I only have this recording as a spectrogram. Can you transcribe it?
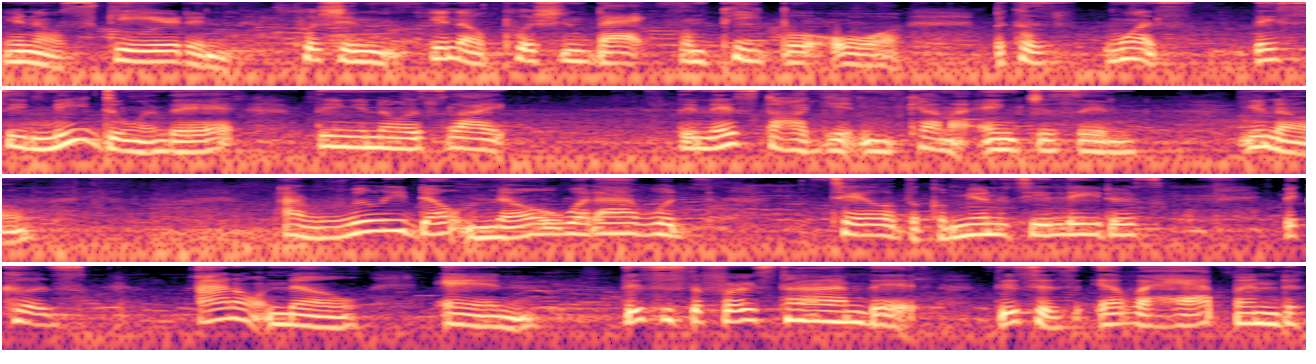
you know, scared and pushing, you know, pushing back from people or because once they see me doing that, then you know it's like then they start getting kind of anxious and you know. I really don't know what I would tell the community leaders because I don't know. And this is the first time that this has ever happened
